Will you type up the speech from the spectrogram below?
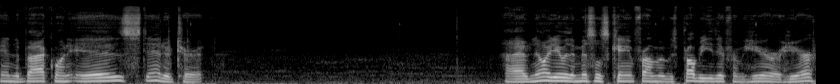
And the back one is standard turret. I have no idea where the missiles came from. It was probably either from here or here.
